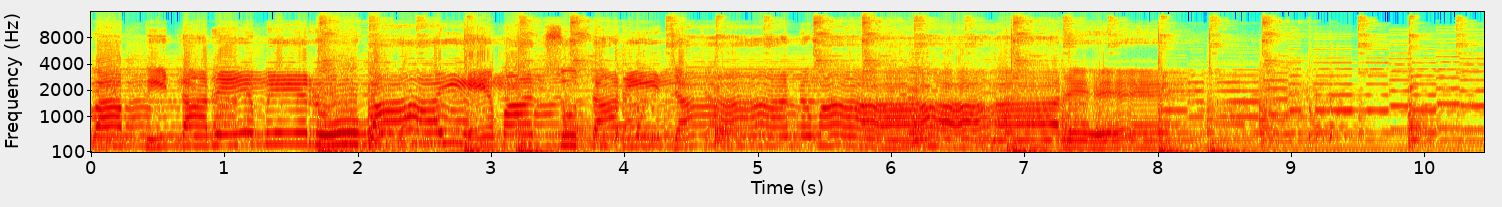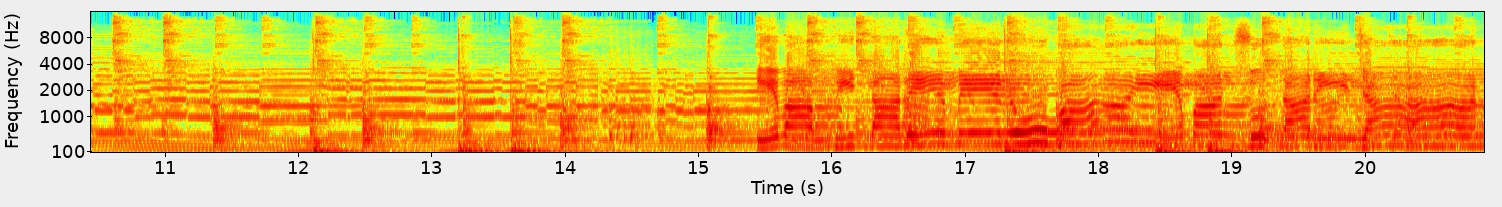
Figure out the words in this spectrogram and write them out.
એવા પિતા રે મેરું ભાઈ માનસુ તારી જાન મારે? એવા પિતા રે મેરું ભાઈ માનસુ તારી જાન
